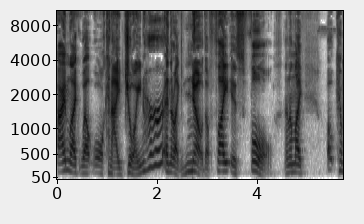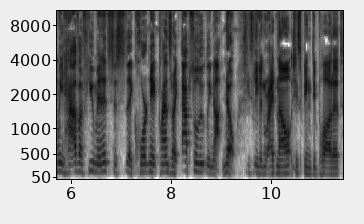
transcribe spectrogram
I'm like, well, well, can I join her? And they're like, no, the flight is full. And I'm like, oh, can we have a few minutes to like, coordinate plans? They're like, absolutely not. No. She's leaving right now. She's being deported.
